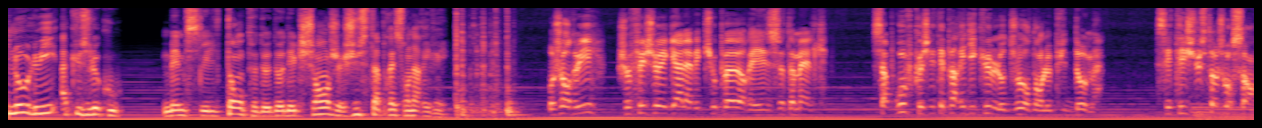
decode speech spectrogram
Hino, lui, accuse le coup, même s'il tente de donner le change juste après son arrivée. Aujourd'hui, je fais jeu égal avec Cooper et Zotemelk. Ça prouve que j'étais pas ridicule l'autre jour dans le puits de Dôme. C'était juste un jour sans.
